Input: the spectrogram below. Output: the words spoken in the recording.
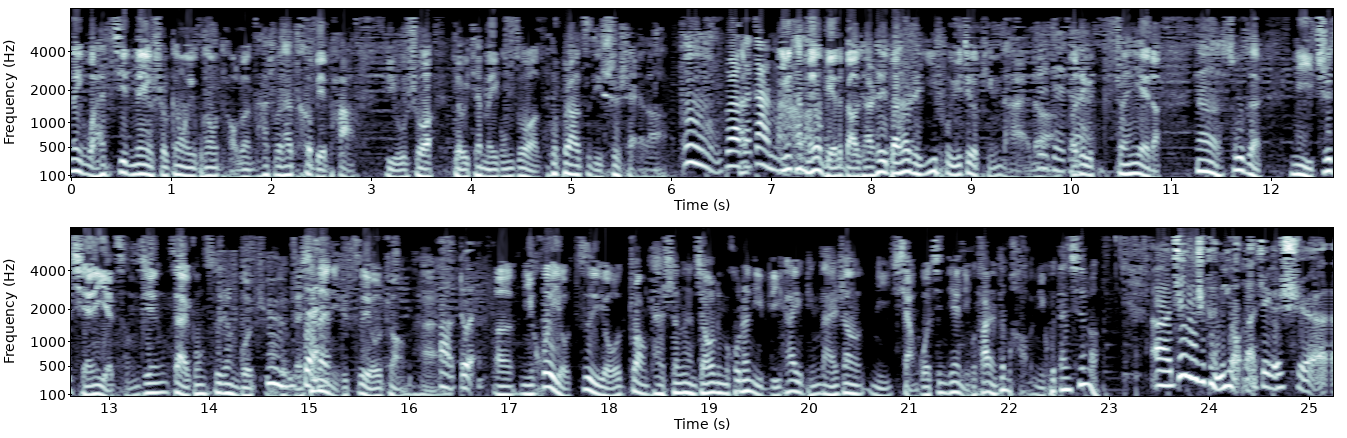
那我还记得那个时候跟我一个朋友讨论，他说他特别怕，比如说有一天没工作，他就不知道自己是谁了，嗯，不知道在干嘛，因为他没有别的标签，这个标签是依附于这个平台的和这个专业的。那苏子。你之前也曾经在公司任过职，对不对？现在你是自由状态啊，对。呃，你会有自由状态身份焦虑吗？或者你离开一个平台上，你想过今天你会发展这么好，你会担心吗？呃，这个是肯定有的，这个是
